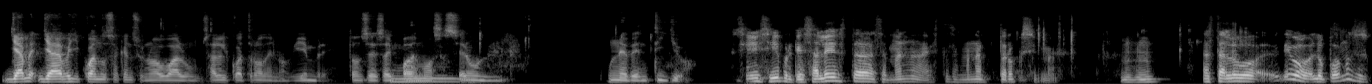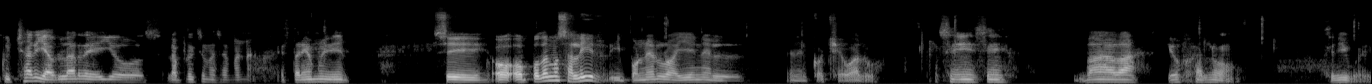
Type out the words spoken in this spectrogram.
Ya, me- ya vi cuándo sacan su nuevo álbum. Sale el 4 de noviembre. Entonces ahí podemos Mm. hacer un, un eventillo. sí, sí, porque sale esta semana, esta semana próxima. Hasta lo, digo, lo podemos escuchar y hablar de ellos la próxima semana. Estaría muy bien. Sí, o, o podemos salir y ponerlo ahí en el, en el coche o algo. Sí, sí. Va, va. Y ojalá. Sí, güey.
